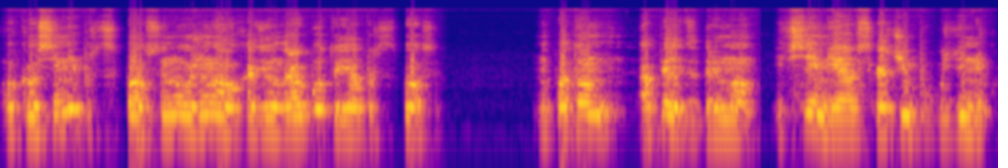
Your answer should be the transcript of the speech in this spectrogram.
Около семи просыпался, ну, жена уходила на работу, я просыпался. Но потом опять задремал. И в семь я вскочил по будильнику,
